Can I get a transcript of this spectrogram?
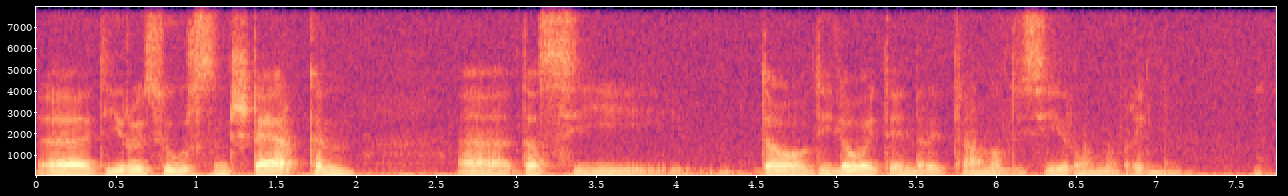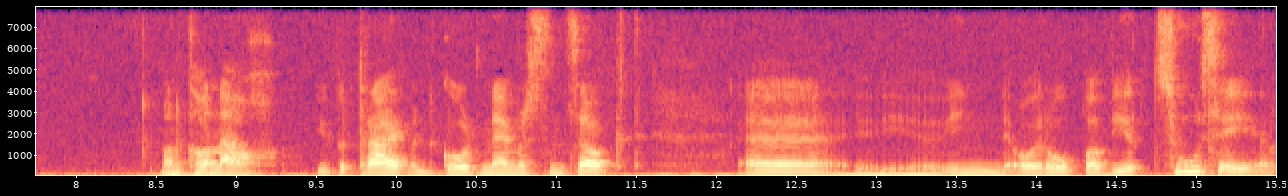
äh, die Ressourcen stärken äh, dass sie da die Leute in Retraumatisierung bringen. Man kann auch übertreiben. Gordon Emerson sagt, äh, in Europa wird zu sehr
